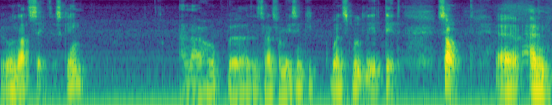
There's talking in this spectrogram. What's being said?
We will not save this game. And I hope uh, the transformation went smoothly. It did. So, and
